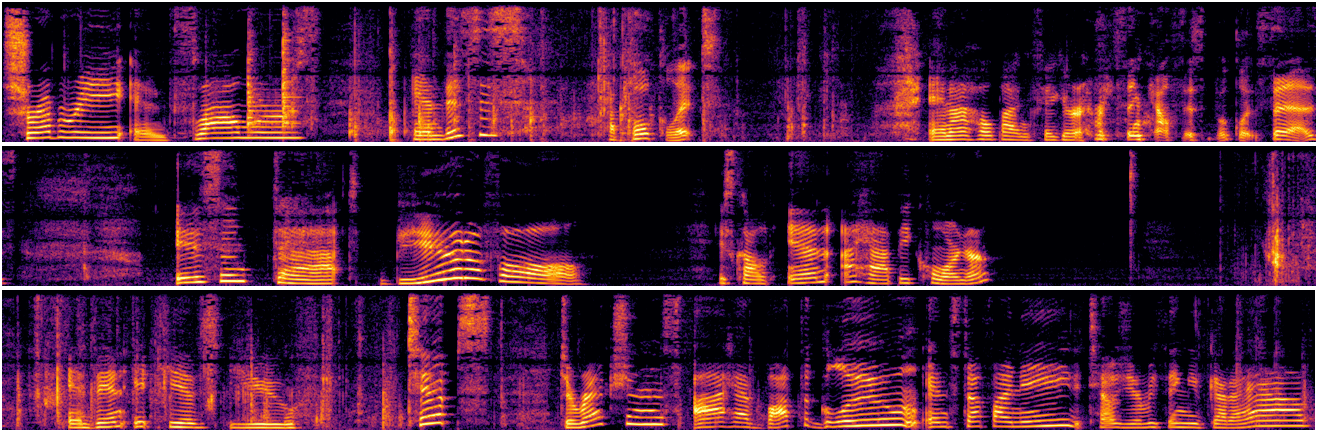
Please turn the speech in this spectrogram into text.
shrubbery and flowers. And this is a booklet. And I hope I can figure everything out this booklet says. Isn't that beautiful? It's called In a Happy Corner. And then it gives you tips, directions. I have bought the glue and stuff I need. It tells you everything you've got to have.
